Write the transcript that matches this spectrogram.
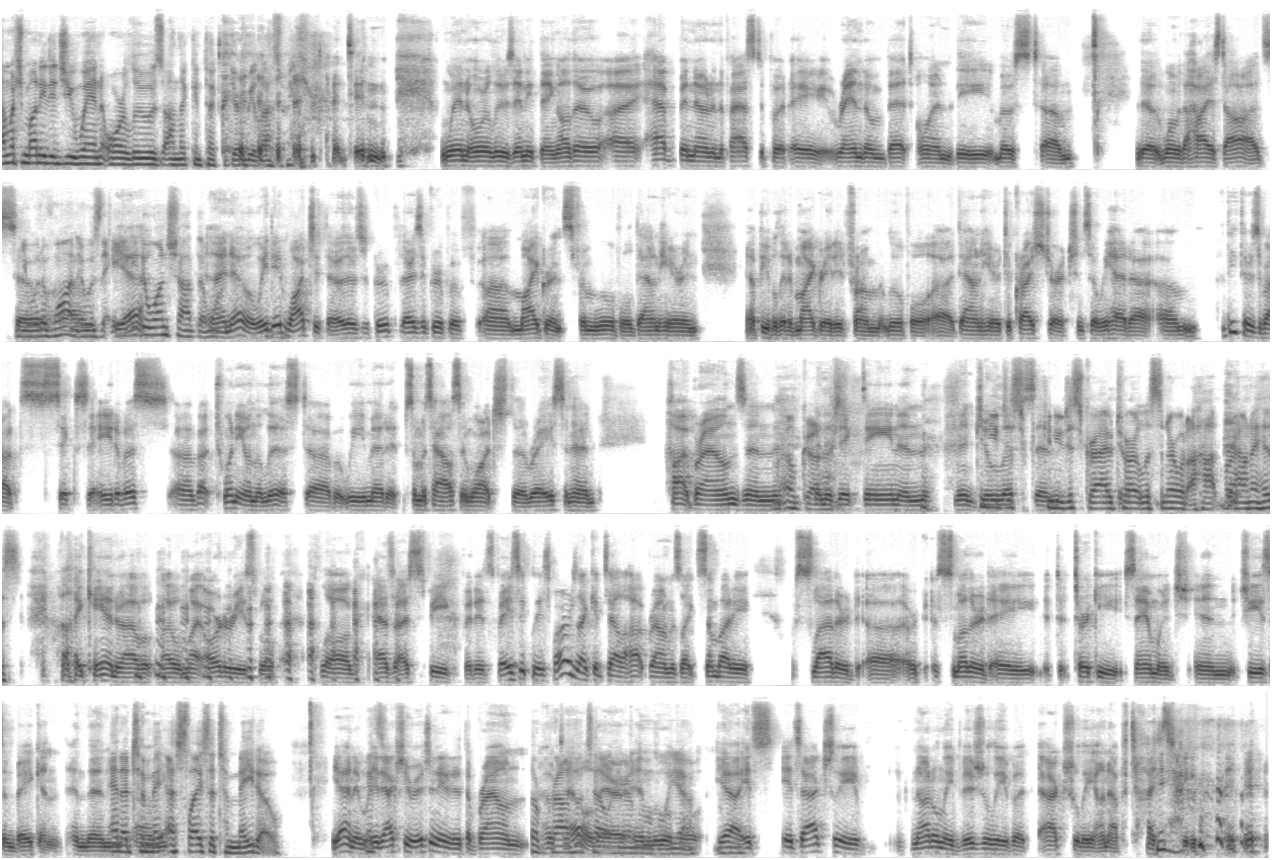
How much money did you win or lose on the Kentucky Derby last week? I didn't win or lose anything, although I have been known in the past to put a random bet on the most. Um, the one with the highest odds. So, you would have won. Um, it was the eighty yeah. to one shot that won. I know. We did watch it though. There's a group. There's a group of uh, migrants from Louisville down here, and uh, people that have migrated from Louisville uh, down here to Christchurch, and so we had a. Um, I think there's about six, eight of us, uh, about 20 on the list. Uh, but we met at someone's house and watched the race and had hot browns and oh, Benedictine and mint can juleps. You and, can you describe to our listener what a hot brown is? I can. I will, I will, my arteries will clog as I speak. But it's basically, as far as I could tell, a hot brown was like somebody slathered uh, or smothered a t- turkey sandwich in cheese and bacon, and then and a, toma- um, a slice of tomato. Yeah, and it, it, actually originated at the Brown, the Hotel, Brown Hotel there in in Louisville. Louisville. Yeah, yeah mm-hmm. it's it's actually not only visually but actually unappetizing. Yeah.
